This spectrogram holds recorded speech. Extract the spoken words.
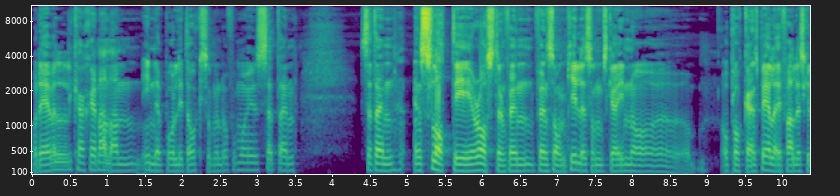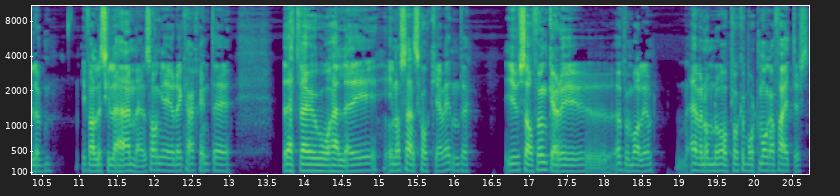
Och det är väl kanske en annan inne på lite också men då får man ju sätta en sätta en, en slott i rostern för en, för en sån kille som ska in och, och plocka en spelare ifall det skulle ifall det skulle hända en sån grej och det kanske inte är rätt väg att gå heller i, inom svensk hockey, jag vet inte. I USA funkar det ju uppenbarligen. Även om de har plockat bort många fighters.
